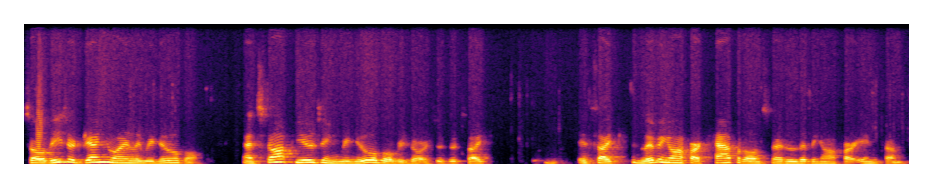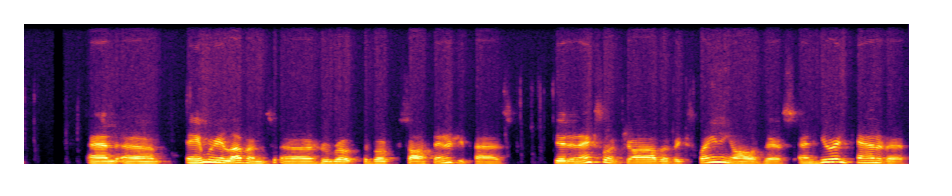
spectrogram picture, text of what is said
So these are genuinely renewable. And stop using renewable resources. It's like it's like living off our capital instead of living off our income. And uh, Amory Lovins, uh, who wrote the book Soft Energy Paths, did an excellent job of explaining all of this. And here in Canada,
